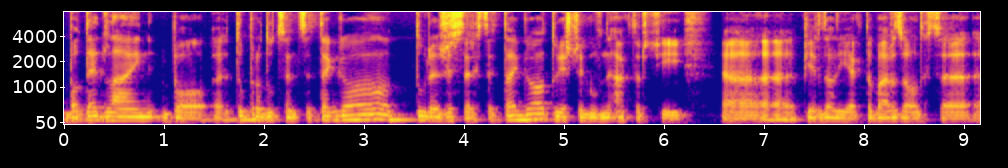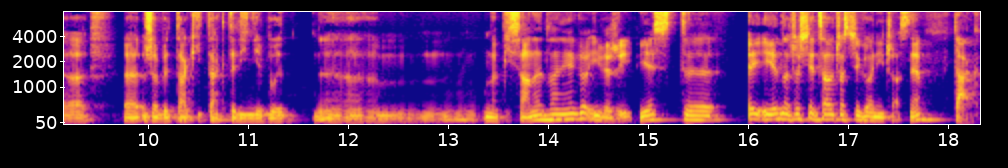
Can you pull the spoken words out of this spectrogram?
bo deadline, bo e, tu producent chce tego, tu reżyser chce tego, tu jeszcze główny aktor ci e, pierdoli, jak to bardzo on chce, e, e, żeby tak i tak te linie były e, napisane dla niego. I wiesz, jest e, jednocześnie cały czas cię goni czas, nie? Tak,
